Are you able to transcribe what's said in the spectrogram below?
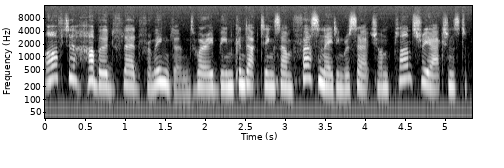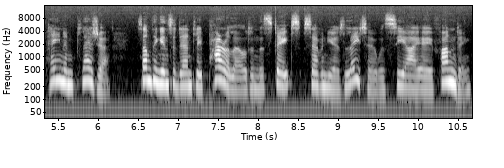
After Hubbard fled from England, where he'd been conducting some fascinating research on plants' reactions to pain and pleasure, something incidentally paralleled in the States seven years later with CIA funding,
